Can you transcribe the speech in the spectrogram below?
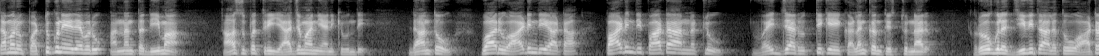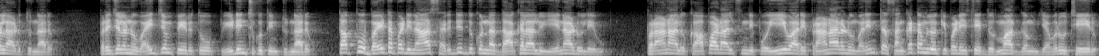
తమను పట్టుకునేదెవరు అన్నంత ధీమా? ఆసుపత్రి యాజమాన్యానికి ఉంది. దాంతో వారు ఆడింది ఆట పాడింది పాట అన్నట్లు వైద్య వృత్తికే కళంకం తెస్తున్నారు. రోగుల జీవితాలతో ఆటలాడుతున్నారు. ప్రజలను వైద్యం పేరుతో పీడించుకు తింటున్నారు. తప్పు బయటపడినా సరిదిద్దుకున్న దాఖలాలు ఏనాడూ లేవు. ప్రాణాలు కాపాడాల్సింది పోయి వారి ప్రాణాలను మరింత సంకటంలోకి పడేసే దుర్మార్గం ఎవరూ చేయరు.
